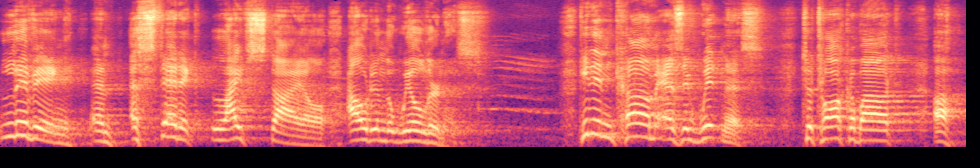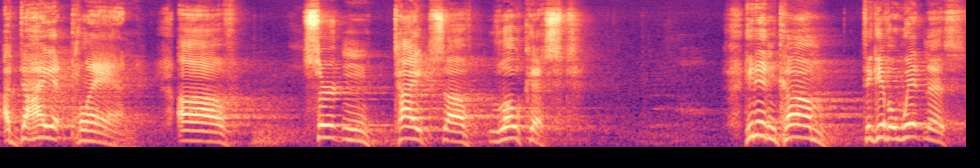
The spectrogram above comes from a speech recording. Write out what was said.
living an aesthetic lifestyle out in the wilderness. He didn't come as a witness to talk about a, diet plan of certain types of locust. He didn't come to give a witness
